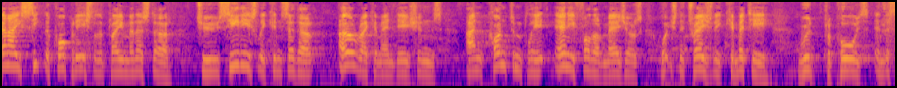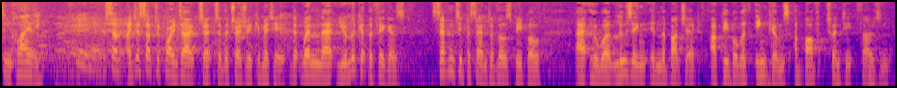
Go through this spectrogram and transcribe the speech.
Can I seek the cooperation of the Prime Minister to seriously consider our recommendations and contemplate any further measures which the Treasury Committee would propose in this inquiry? I just have to point out to, to the Treasury Committee that when uh, you look at the figures, 70% of those people uh, who were losing in the budget are people with incomes above £20,000.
